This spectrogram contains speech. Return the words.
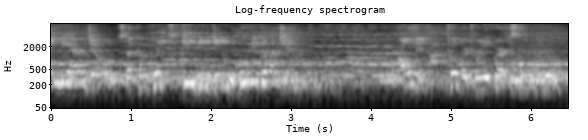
Indiana Jones, the complete DVD movie collection. Own it October 21st.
